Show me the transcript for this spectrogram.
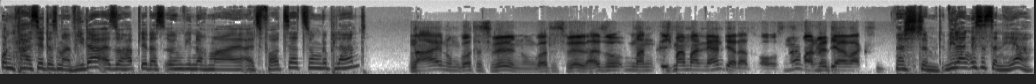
Und passiert das mal wieder? Also habt ihr das irgendwie nochmal als Fortsetzung geplant? Nein, um Gottes Willen, um Gottes Willen. Also man, ich meine, man lernt ja da draus, ne? Man wird ja erwachsen. Das stimmt. Wie lange ist es denn her?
